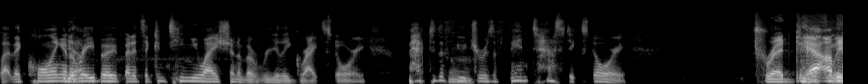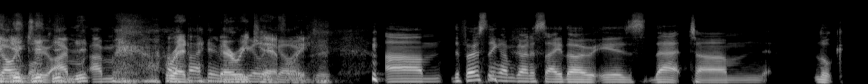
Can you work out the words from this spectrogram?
Like they're calling it Yeah. a reboot, but it's a continuation of a really great story. Back to the Mm. Future is a fantastic story. Tread Yeah, I'm carefully. going to. I'm I'm Read I am very really carefully. Um, the first thing I'm going to say though is that um, look,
